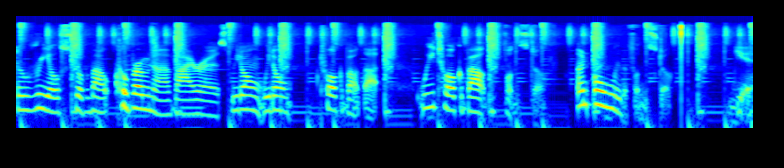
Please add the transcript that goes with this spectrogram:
the real stuff about coronavirus. We don't we don't talk about that. We talk about the fun stuff and only the fun stuff. Yeah.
